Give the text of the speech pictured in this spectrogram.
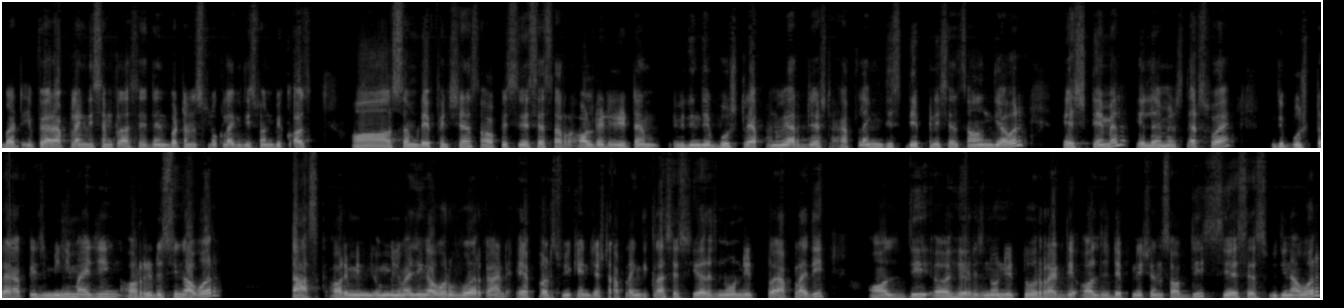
but if you are applying the same classes then buttons look like this one because uh, some definitions of css are already written within the bootstrap and we are just applying these definitions on the, our html elements that's why the bootstrap is minimizing or reducing our task or min minimizing our work and efforts. We can just applying the classes. Here is no need to apply the all the uh, here is no need to write the all the definitions of the css within our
